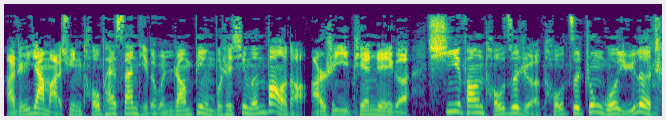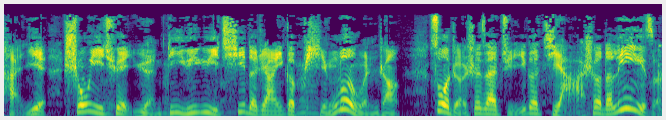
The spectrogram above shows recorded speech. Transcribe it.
啊，这个亚马逊投拍《三体》的文章并不是新闻报道，而是一篇这个西方投资者投资中国娱乐产业收益却远低于预期的这样一个评论文章。作者是在举一个假设的例子，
